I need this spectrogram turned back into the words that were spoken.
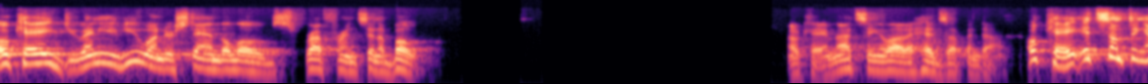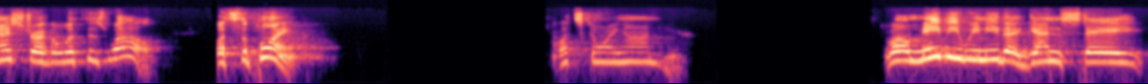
Okay, do any of you understand the loaves reference in a boat? Okay, I'm not seeing a lot of heads up and down. Okay, it's something I struggle with as well. What's the point? What's going on here? Well, maybe we need to again stay,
